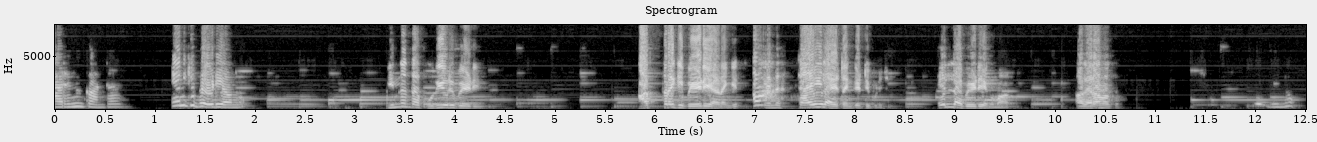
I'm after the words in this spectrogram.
ആരെങ്കിലും കണ്ട എനിക്ക് പേടിയാവുന്നു. ഇന്നെന്താ പുതിയൊരു പേടി? അത്രയ്ക്ക് പേടിയാണെങ്കിൽ എന്നെ സ്റ്റൈലായിട്ടും കെട്ടിപ്പിടിച്ചു. എല്ലാ പേടിയും അങ്ങ് മാറും. ആ കയറാൻ നോക്ക്. വിനു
